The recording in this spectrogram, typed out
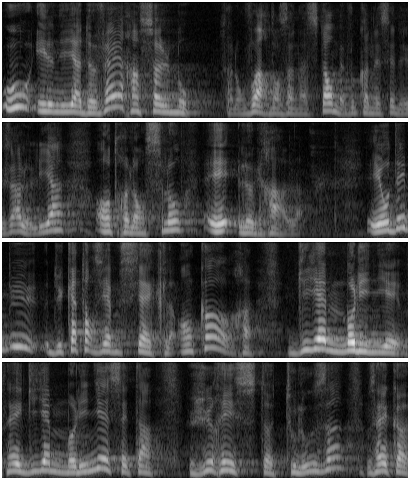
où il n'y a de vers un seul mot. Nous allons voir dans un instant, mais vous connaissez déjà le lien entre Lancelot et le Graal. Et au début du XIVe siècle encore, Guillaume Molinier, vous savez, Guillaume Molinier, c'est un juriste toulousain. Vous savez que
